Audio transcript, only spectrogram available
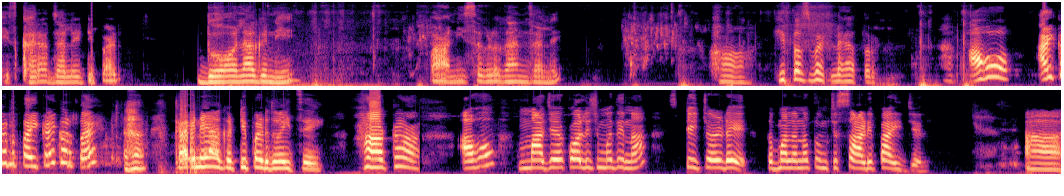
हेच खराब झालंय टिपाड धुवावं लागन हे. पाणी सगळं घाण झालंय. हा हिथच भेटलंय हा तर. अहो ऐका ना ताई काय करताय? काय नाही अगं टिपाड धुवायचंय. हा का? अहो माझ्या कॉलेजमध्ये ना टीचर डे तर मला ना तुमची साडी पाहिजे. आ,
